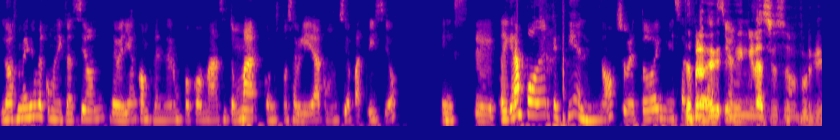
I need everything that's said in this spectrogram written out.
los medios de comunicación deberían comprender un poco más y tomar con responsabilidad, como decía Patricio, este, el gran poder que tienen, ¿no? Sobre todo en esa Pero es, bien gracioso porque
